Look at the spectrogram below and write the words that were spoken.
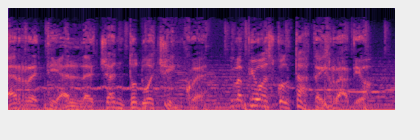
RTL 1025, la più ascoltata in radio.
